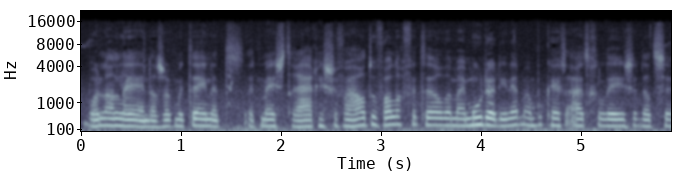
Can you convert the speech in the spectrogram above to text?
Bolanle, en dat is ook meteen het, het meest tragische verhaal. Toevallig vertelde mijn moeder, die net mijn boek heeft uitgelezen, dat ze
